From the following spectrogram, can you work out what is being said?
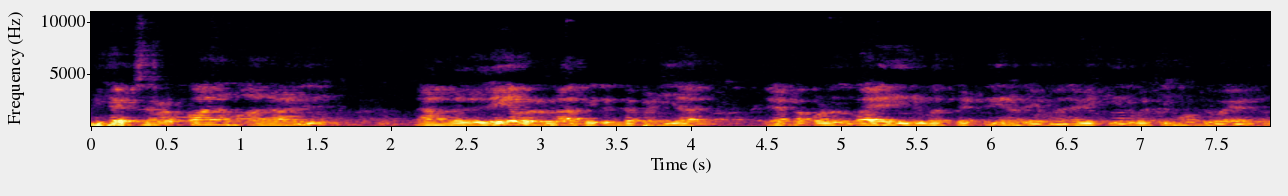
மிகச் சிறப்பான மாநாடு நாங்கள் இளையவர்களாக இருந்தபடியால் எனக்கு அப்பொழுது வயது இருபத்தெட்டு என்னுடைய மனைவிக்கு இருபத்தி மூன்று வயது.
